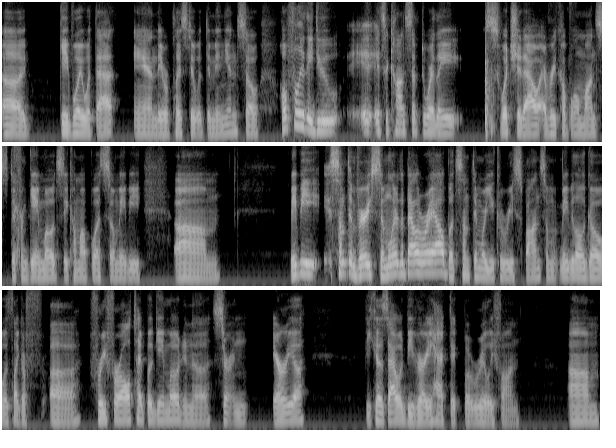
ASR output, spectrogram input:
uh, gave way with that, and they replaced it with Dominion. So hopefully they do. It, it's a concept where they switch it out every couple of months, different game modes they come up with. So maybe. Um, maybe something very similar to battle royale but something where you could respawn so maybe they'll go with like a uh, free for all type of game mode in a certain area because that would be very hectic but really fun um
